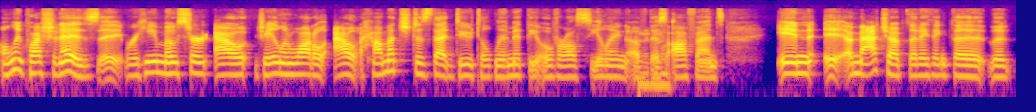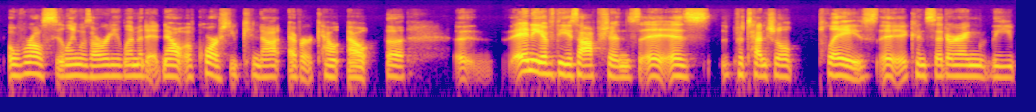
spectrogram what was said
Only question is uh, Raheem Mostert out, Jalen Waddle out. How much does that do to limit the overall ceiling of this offense? in a matchup that I think the the overall ceiling was already limited. Now, of course, you cannot ever count out the uh, any of these options as potential plays, uh, considering the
